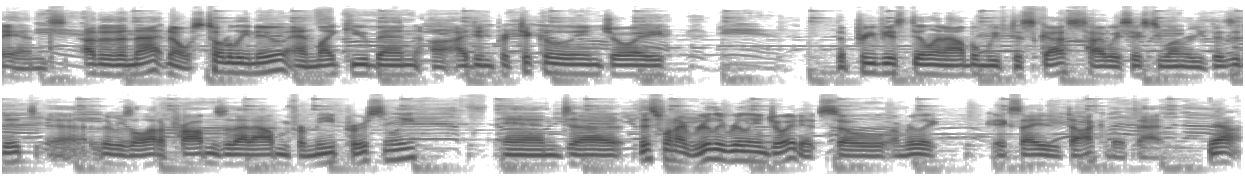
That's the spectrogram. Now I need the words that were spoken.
And other than that, no, it's totally new. And like you, Ben, uh, I didn't particularly enjoy the previous Dylan album we've discussed, Highway 61 Revisited. Uh, there was a lot of problems with that album for me personally. And uh, this one, I really, really enjoyed it. So I'm really excited to talk about that. Yeah.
